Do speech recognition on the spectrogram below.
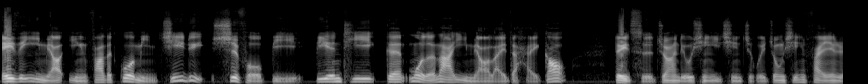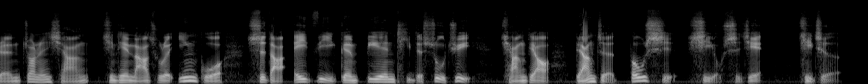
A Z 疫苗引发的过敏几率是否比 B N T 跟莫德纳疫苗来的还高？对此，中央流行疫情指挥中心发言人庄仁祥今天拿出了英国施打 A Z 跟 B N T 的数据，强调两者都是稀有事件。记者。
